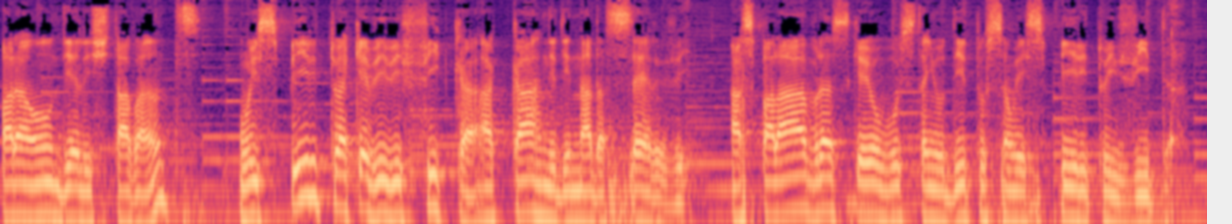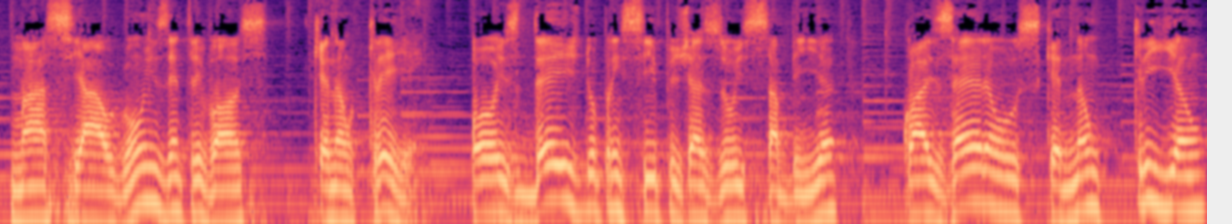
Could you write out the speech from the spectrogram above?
para onde ele estava antes? O Espírito é que vivifica, a carne de nada serve. As palavras que eu vos tenho dito são Espírito e vida. Mas se há alguns entre vós que não creem, pois desde o princípio Jesus sabia quais eram os que não criam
